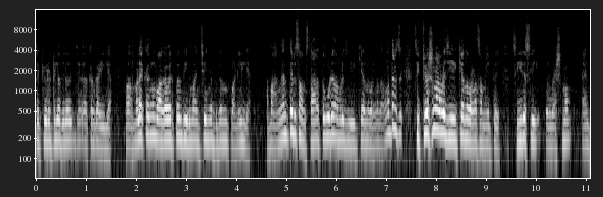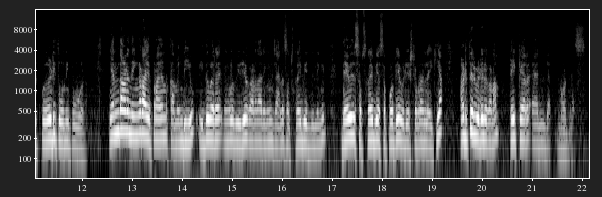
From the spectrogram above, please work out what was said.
സെക്യൂരിറ്റിയിൽ ഇതിൽ ആക്കാൻ കഴിയില്ല. അപ്പോൾ നമ്മളെയൊക്കെ അങ്ങ് വകവരുത്താൻ തീരുമാനിച്ചു കഴിഞ്ഞാൽ ഇതിനൊന്നും പണിയില്ല. അപ്പോൾ അങ്ങനത്തെ ഒരു സംസ്ഥാനത്ത് കൂടി നമ്മൾ ജീവിക്കുക എന്ന് പറയുന്നത് അങ്ങനത്തെ ഒരു സിറ്റുവേഷനിൽ നമ്മൾ ജീവിക്കുക എന്ന് പറയുന്ന സമയത്ത് സീരിയസ്ലി ഒരു വിഷമം ആൻഡ് പേടി തോന്നി പോവുകയാണ്. എന്താണ് നിങ്ങളുടെ അഭിപ്രായം? കമന്റ് ചെയ്യൂ. ഇതുവരെ നിങ്ങൾ വീഡിയോ കാണുന്ന ആരെങ്കിലും ചാനൽ സബ്സ്ക്രൈബ് ചെയ്തില്ലെങ്കിൽ ദയവ് സബ്സ്ക്രൈബ് ചെയ്യുക സപ്പോർട്ട് ചെയ്യുക വീഡിയോ ഇഷ്ടപ്പെടാൻ ലൈക്ക് ചെയ്യുക. അടുത്തൊരു വീഡിയോയിൽ കാണാം. Take care and God bless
